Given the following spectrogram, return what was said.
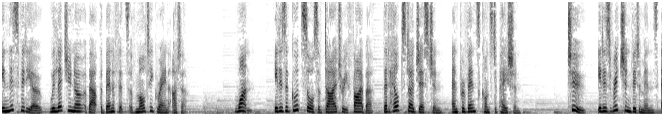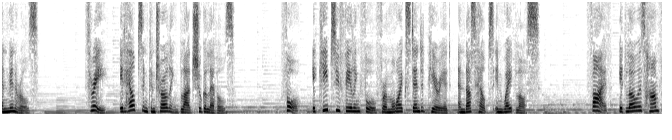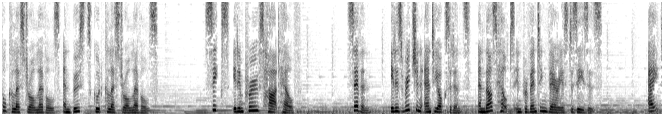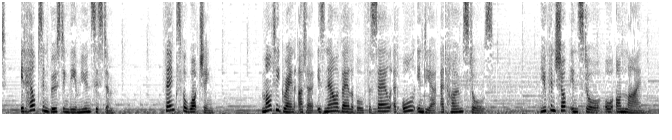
In this video, we let you know about the benefits of multigrain atta. 1. It is a good source of dietary fiber that helps digestion and prevents constipation. 2. It is rich in vitamins and minerals. 3. It helps in controlling blood sugar levels. 4. It keeps you feeling full for a more extended period and thus helps in weight loss. 5. It lowers harmful cholesterol levels and boosts good cholesterol levels. 6. It improves heart health. 7. It is rich in antioxidants and thus helps in preventing various diseases. 8. It helps in boosting the immune system. Thanks for watching. Multigrain Atta is now available for sale at all India at home stores. You can shop in store or online.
